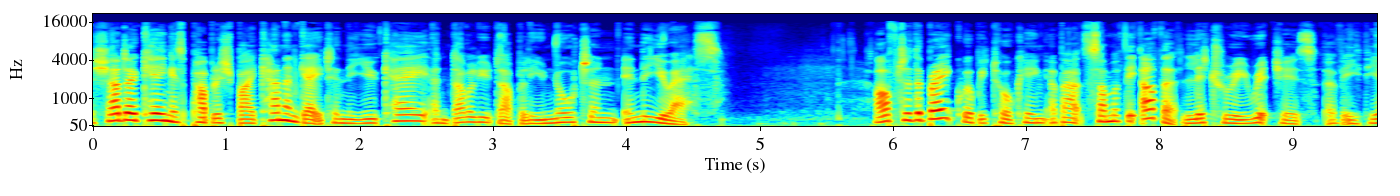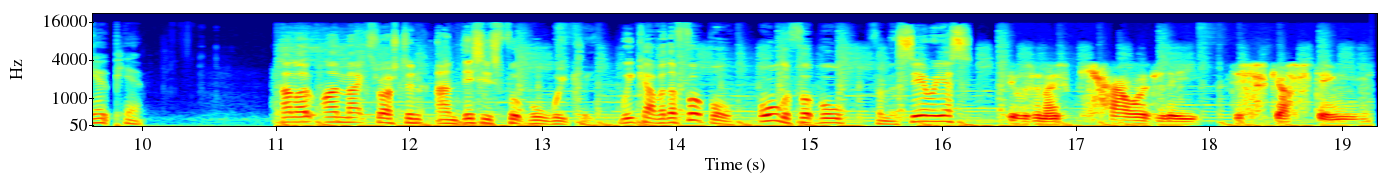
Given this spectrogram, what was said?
The Shadow King is published by Canongate in the UK and W.W. Norton in the US. After the break, we'll be talking about some of the other literary riches of Ethiopia. Hello, I'm Max Rushden, and this is Football Weekly. We cover the football, all the football, from the serious It was the most cowardly, disgusting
